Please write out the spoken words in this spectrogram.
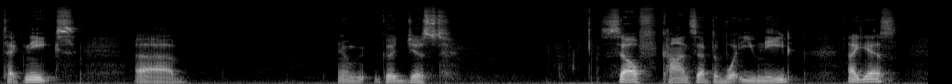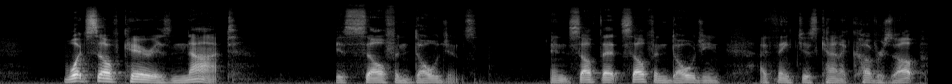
techniques, uh, you know, good just self concept of what you need, I guess. What self care is not is self indulgence. And self that self indulging, I think, just kind of covers up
